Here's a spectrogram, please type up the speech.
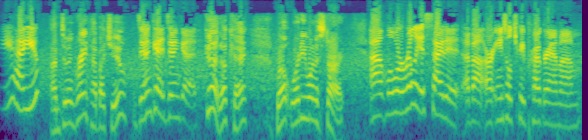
You. How you? I'm doing great. How about you? Doing good, doing good. Good. Okay. Well, where do you want to start? Um, well, we're really excited about our Angel Tree program. Um,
